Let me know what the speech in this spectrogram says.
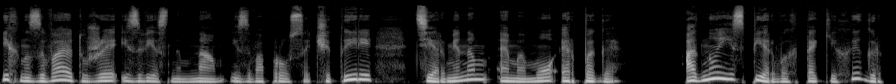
их называют уже известным нам из вопроса 4 термином ММО-РПГ. Одной из первых таких игр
